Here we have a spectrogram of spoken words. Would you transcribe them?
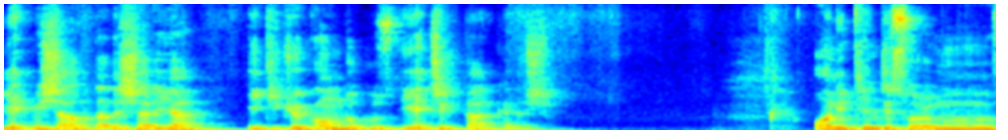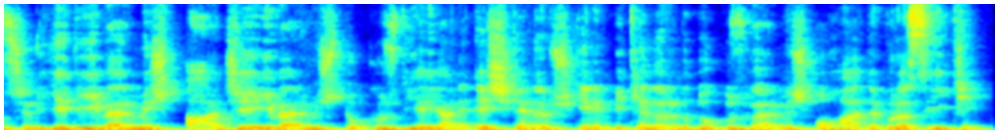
76 da dışarıya 2 kök 19 diye çıktı arkadaşım. 12. sorumuz. Şimdi 7'yi vermiş, AC'yi vermiş 9 diye. Yani eşkenar üçgenin bir kenarını 9 vermiş. O halde burası 2.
